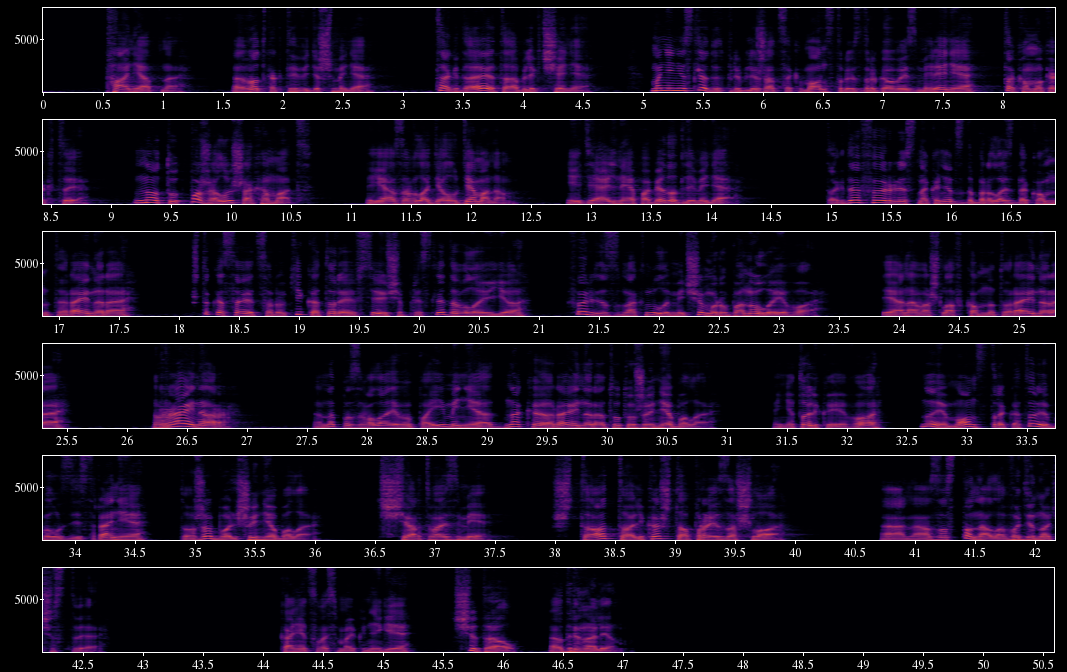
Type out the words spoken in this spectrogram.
«Понятно. Вот как ты видишь меня. Тогда это облегчение. Мне не следует приближаться к монстру из другого измерения, такому как ты. Но тут, пожалуй, шах и мат. Я завладел демоном. Идеальная победа для меня». Тогда Феррис наконец добралась до комнаты Райнера. Что касается руки, которая все еще преследовала ее, Феррис взмахнула мечом и рубанула его и она вошла в комнату Райнера. «Райнер!» Она позвала его по имени, однако Райнера тут уже не было. И не только его, но и монстра, который был здесь ранее, тоже больше не было. «Чёрт возьми! Что только что произошло?» Она застонала в одиночестве. Конец восьмой книги. Читал. Адреналин.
